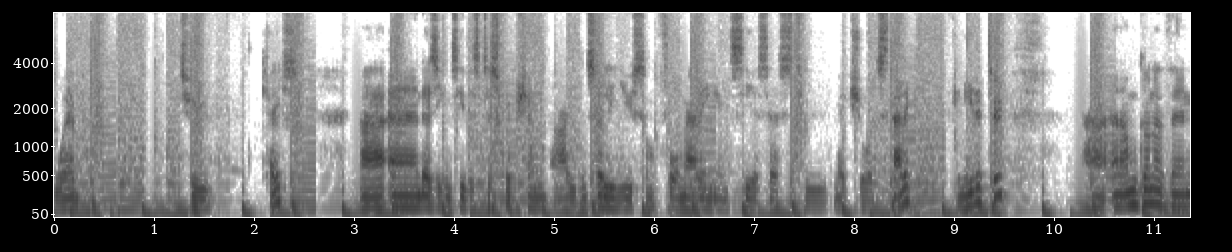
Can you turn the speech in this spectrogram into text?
web to case. Uh, and as you can see this description, uh, you can certainly use some formatting in CSS to make sure it's static if you needed to. Uh, and I'm gonna then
